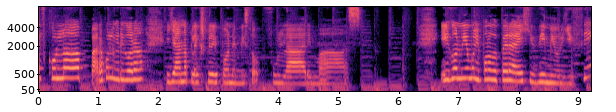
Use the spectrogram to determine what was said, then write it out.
εύκολα, πάρα πολύ γρήγορα, για να πλέξουμε λοιπόν εμείς το φουλάρι μας. Η γωνία μου λοιπόν εδώ πέρα έχει δημιουργηθεί,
